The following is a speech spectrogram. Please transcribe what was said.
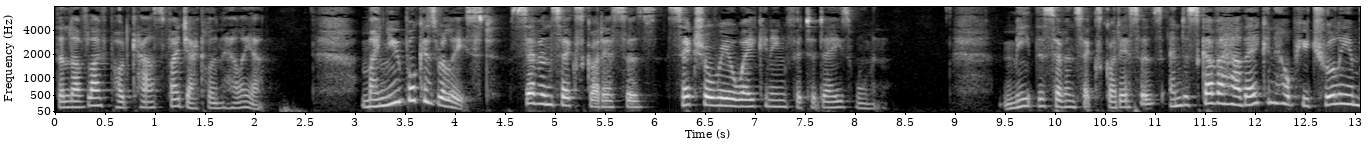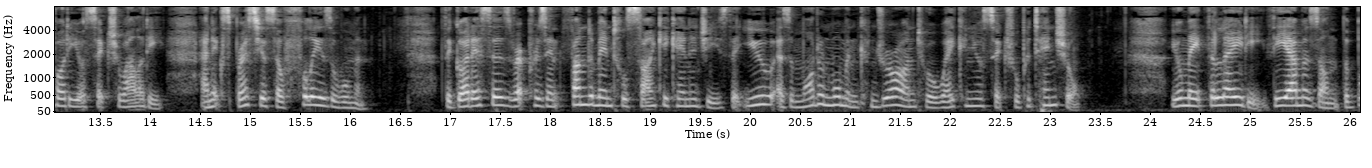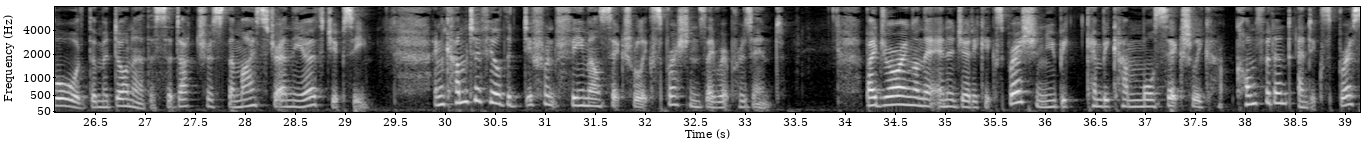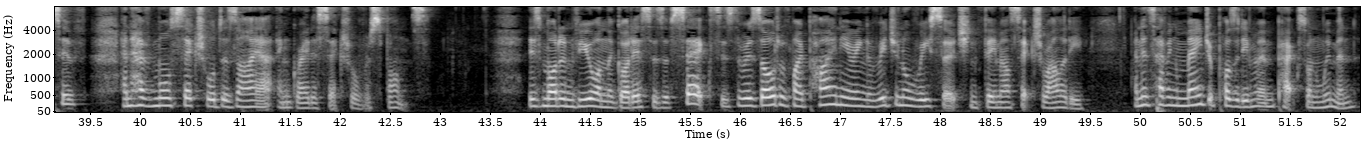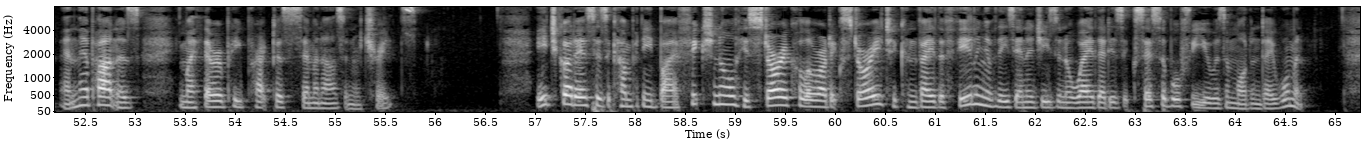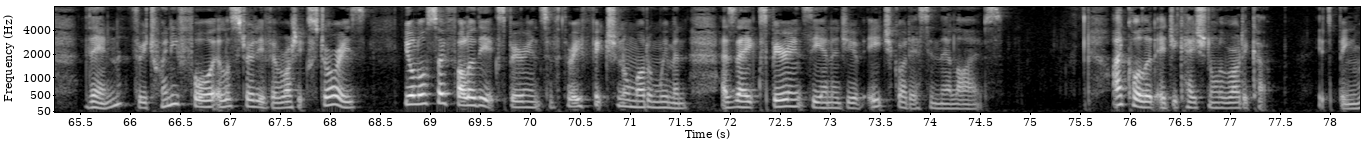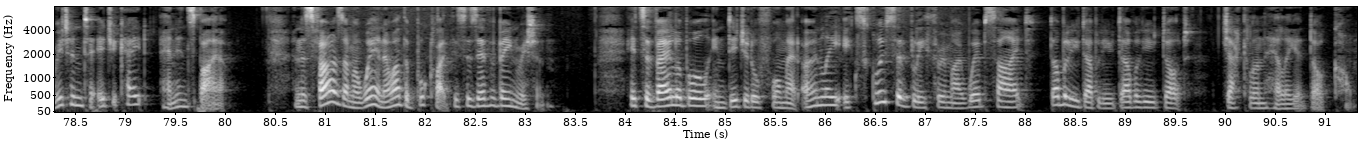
the Love Life podcast by Jacqueline Hellyer. My new book is released Seven Sex Goddesses Sexual Reawakening for Today's Woman. Meet the seven sex goddesses and discover how they can help you truly embody your sexuality and express yourself fully as a woman. The goddesses represent fundamental psychic energies that you, as a modern woman, can draw on to awaken your sexual potential. You'll meet the lady, the Amazon, the Bawd, the Madonna, the seductress, the maestra, and the earth gypsy and come to feel the different female sexual expressions they represent. By drawing on their energetic expression, you be- can become more sexually confident and expressive and have more sexual desire and greater sexual response. This modern view on the goddesses of sex is the result of my pioneering original research in female sexuality, and it's having major positive impacts on women and their partners in my therapy practice, seminars, and retreats. Each goddess is accompanied by a fictional, historical, erotic story to convey the feeling of these energies in a way that is accessible for you as a modern day woman. Then, through 24 illustrative erotic stories, you'll also follow the experience of three fictional modern women as they experience the energy of each goddess in their lives. I call it educational erotica. It's been written to educate and inspire. And as far as I'm aware, no other book like this has ever been written. It's available in digital format only, exclusively through my website, www.jacquelinehellyer.com.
